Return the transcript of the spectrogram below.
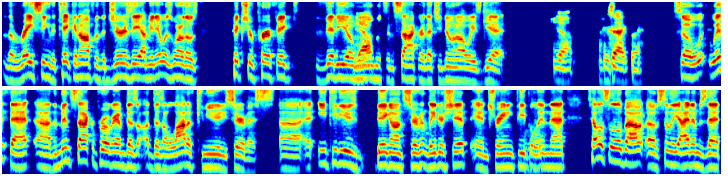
the racing, the taking off of the jersey. I mean, it was one of those picture perfect video yeah. moments in soccer that you don't always get. Yeah, exactly. So w- with that, uh, the men's soccer program does does a lot of community service. Uh, ETBU is big on servant leadership and training people mm-hmm. in that. Tell us a little about of some of the items that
